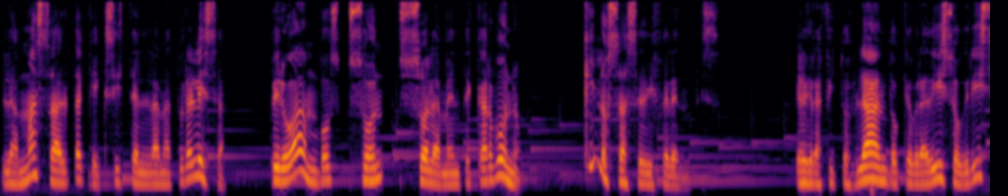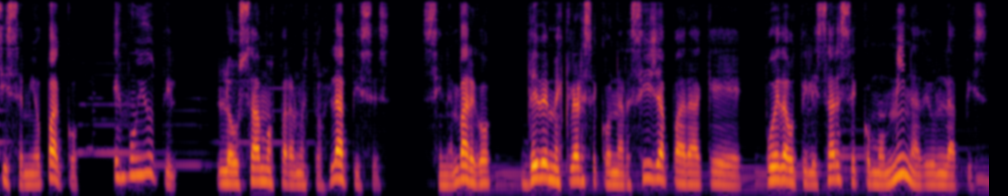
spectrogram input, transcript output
la más alta que existe en la naturaleza, pero ambos son solamente carbono. ¿Qué los hace diferentes? El grafito es blando, quebradizo, gris y semiopaco. Es muy útil. Lo usamos para nuestros lápices. Sin embargo, debe mezclarse con arcilla para que pueda utilizarse como mina de un lápiz.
